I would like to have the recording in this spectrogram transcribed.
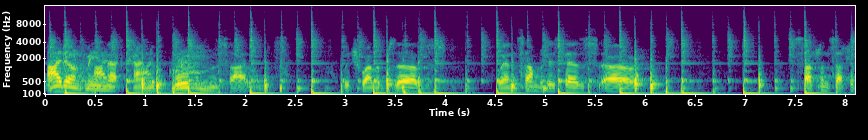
I don't mean that kind of grim silence which one observes when somebody says, uh, such and such a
